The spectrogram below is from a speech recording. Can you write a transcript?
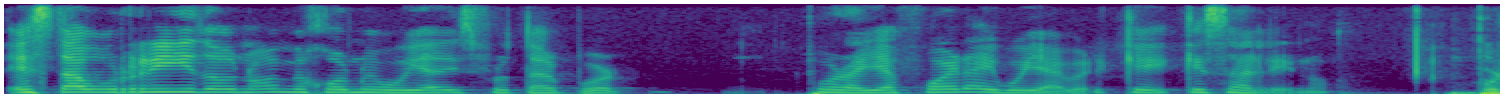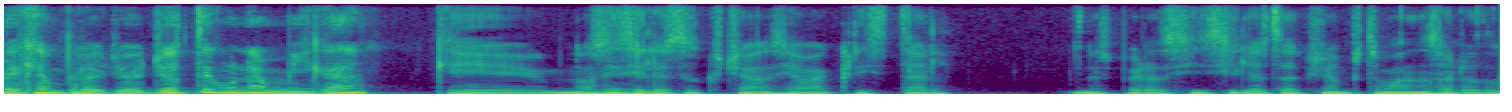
está aburrido, ¿no? Mejor me voy a disfrutar por, por allá afuera y voy a ver qué, qué sale, ¿no? Por ejemplo, yo, yo tengo una amiga que no sé si la estoy escuchando, se llama Cristal. Espero si sí está escuchando, pues te mando un saludo.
